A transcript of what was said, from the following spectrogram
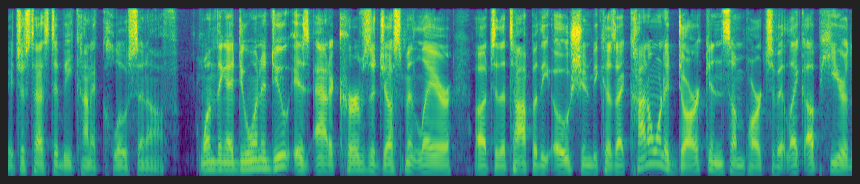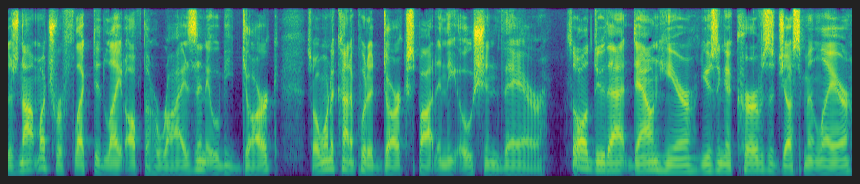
It just has to be kind of close enough. One thing I do want to do is add a curves adjustment layer uh, to the top of the ocean because I kind of want to darken some parts of it. Like up here, there's not much reflected light off the horizon. It would be dark. So I want to kind of put a dark spot in the ocean there. So I'll do that down here using a curves adjustment layer.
